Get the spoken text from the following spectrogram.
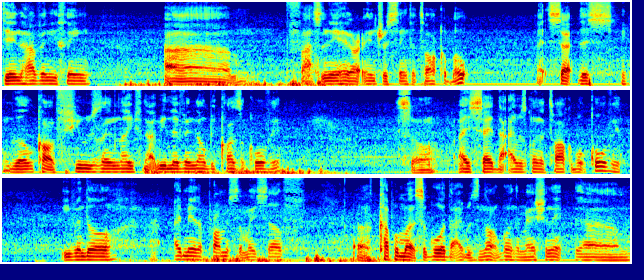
didn't have anything um, fascinating or interesting to talk about except this little confusing life that we live in now because of COVID. So I said that I was going to talk about COVID, even though I made a promise to myself a couple months ago that I was not going to mention it um,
